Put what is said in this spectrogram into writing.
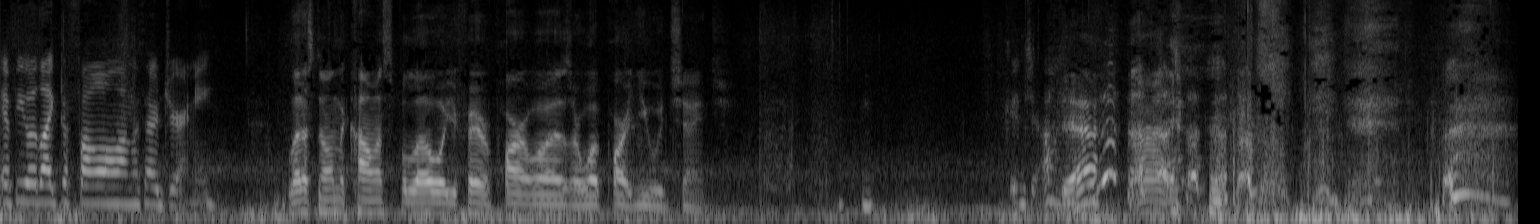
if you would like to follow along with our journey. Let us know in the comments below what your favorite part was or what part you would change. Good job. Yeah? All right.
